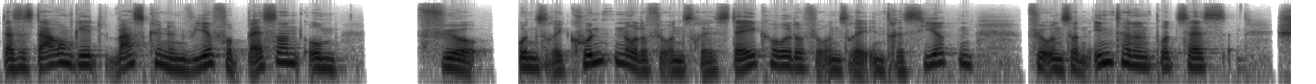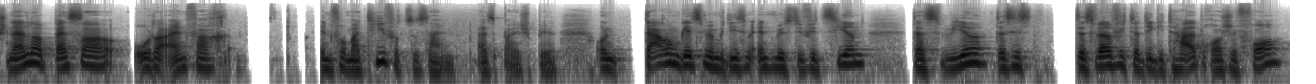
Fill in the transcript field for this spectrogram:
dass es darum geht, was können wir verbessern, um für unsere Kunden oder für unsere Stakeholder, für unsere Interessierten, für unseren internen Prozess schneller, besser oder einfach informativer zu sein, als Beispiel. Und darum geht es mir mit diesem Entmystifizieren, dass wir, das ist, das werfe ich der Digitalbranche vor,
